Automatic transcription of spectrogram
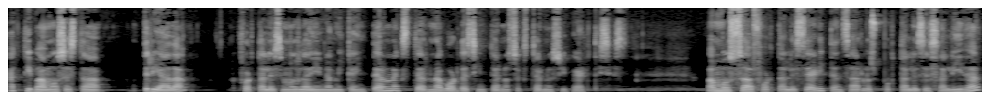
Activamos esta triada. Fortalecemos la dinámica interna, externa, bordes internos, externos y vértices. Vamos a fortalecer y tensar los portales de salida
